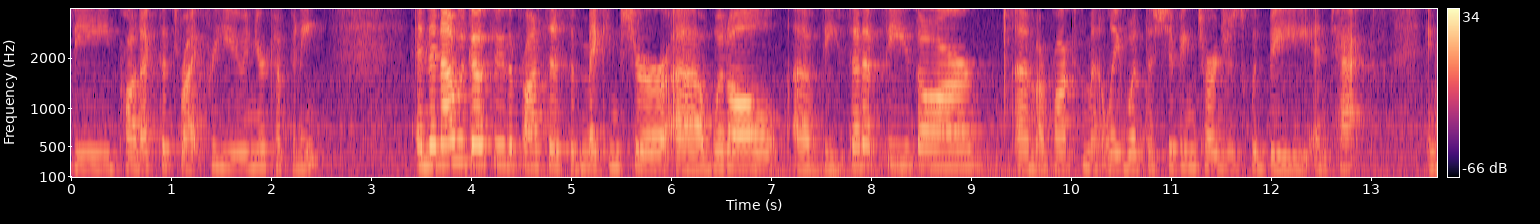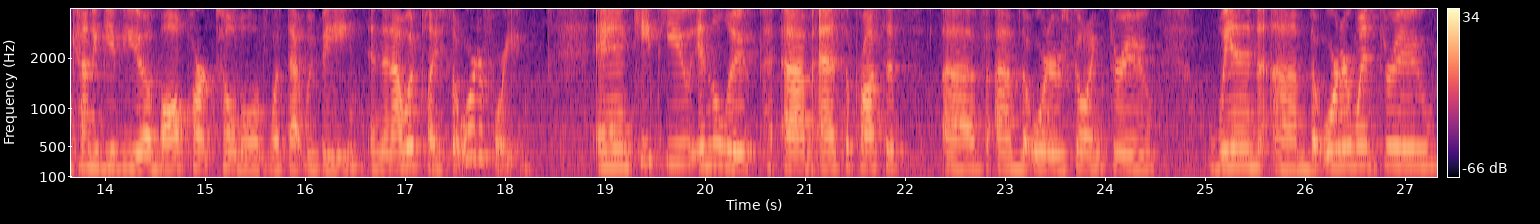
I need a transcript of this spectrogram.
the product that's right for you and your company and then I would go through the process of making sure uh, what all of the setup fees are, um, approximately what the shipping charges would be and tax, and kind of give you a ballpark total of what that would be. And then I would place the order for you and keep you in the loop um, as the process of um, the orders going through when um, the order went through,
